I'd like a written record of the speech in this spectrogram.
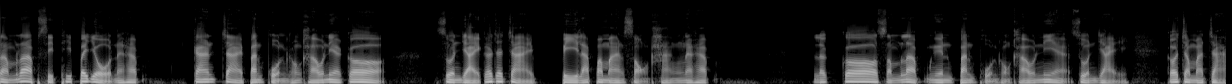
สำหรับสิทธิประโยชน์นะครับ การจ่ายปันผลของเขาเนี่ยก็ส่วนใหญ่ก็จะจ่ายปีละประมาณ 2 ครั้งนะครับ แล้วก็สำหรับเงินปันผลของเขาเนี่ยส่วนใหญ่ก็จะมาจาก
